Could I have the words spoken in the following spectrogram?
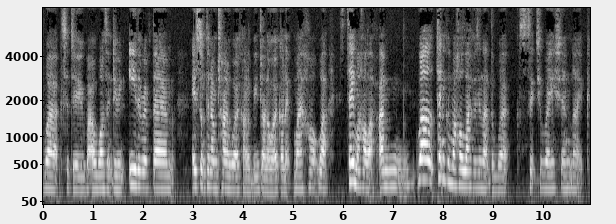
work to do, but I wasn't doing either of them is something I'm trying to work on. I've been trying to work on it my whole well, say my whole life. I'm well, technically my whole life is in like the work situation, like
